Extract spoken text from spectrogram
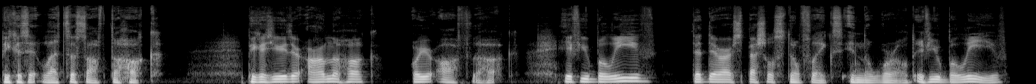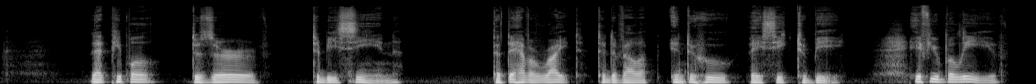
Because it lets us off the hook. Because you're either on the hook or you're off the hook. If you believe that there are special snowflakes in the world, if you believe that people deserve to be seen, that they have a right to develop into who they seek to be, if you believe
